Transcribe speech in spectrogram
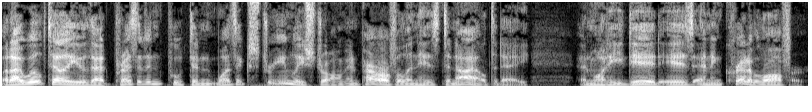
But I will tell you that President Putin was extremely strong and powerful in his denial today, and what he did is an incredible offer.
